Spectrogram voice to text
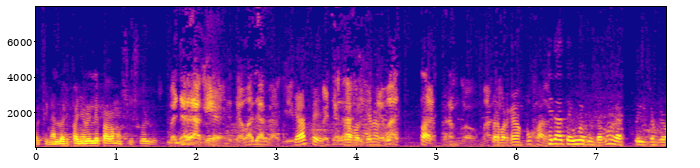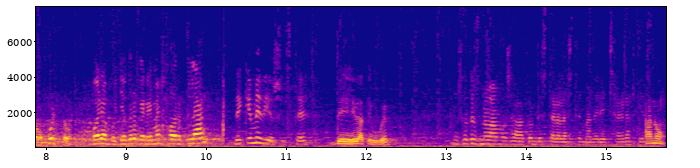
Al final los españoles le pagamos sus sueldos. Vete de aquí, te vayas de aquí. ¿Qué haces? Vete de ¿Pero por aquí, empujas? vas. ¿Pero por qué me empujas? edatv.com, la televisión que hemos puesto. Bueno, pues yo creo que no hay mejor plan. ¿De qué medio es usted? ¿De EDATV? Nosotros no vamos a contestar a la extrema derecha, gracias. Ah, no.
